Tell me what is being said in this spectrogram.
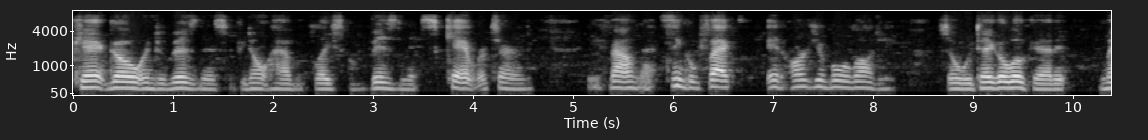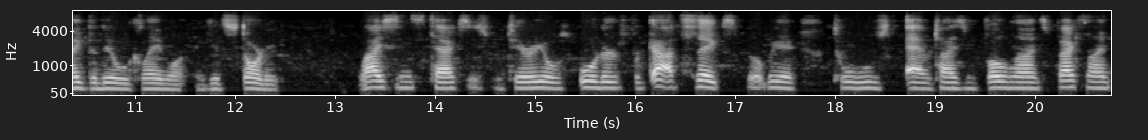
Can't go into business if you don't have a place of business, Cam returned. He found that single fact inarguable logic. So we take a look at it, make the deal with Claremont, and get started. License, taxes, materials, orders, for God's sakes, there'll tools, advertising, phone lines, fax lines,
